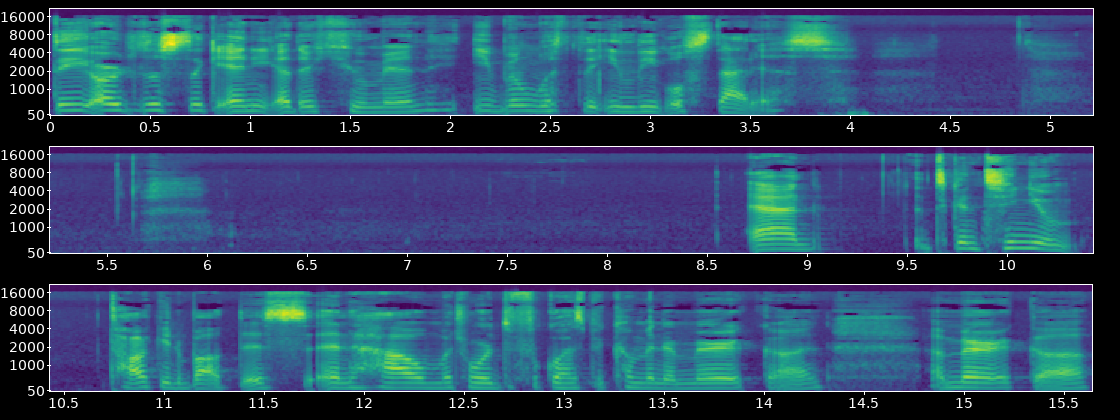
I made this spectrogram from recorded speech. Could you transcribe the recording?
they are just like any other human, even with the illegal status. And to continue talking about this and how much more difficult has become in America, America,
